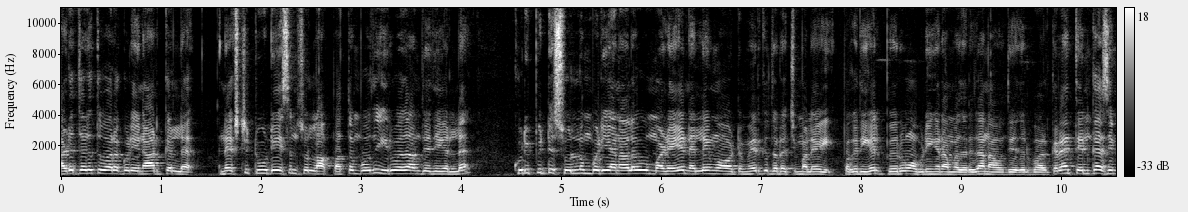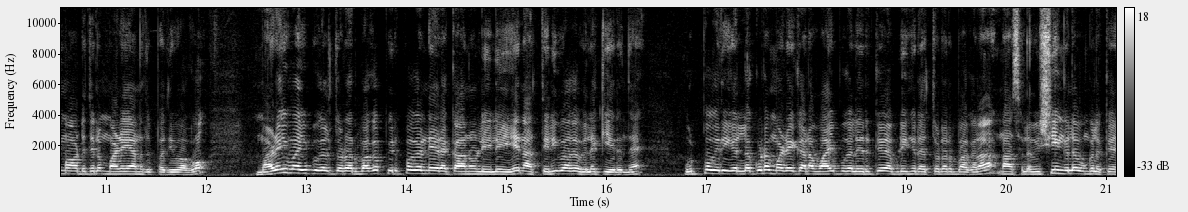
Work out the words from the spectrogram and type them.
அடுத்தடுத்து வரக்கூடிய நாட்களில் நெக்ஸ்ட் டூ டேஸ்ன்னு சொல்லலாம். பத்தொம்போது இருபதாம் தேதிகளில் குறிப்பிட்டு சொல்லும்படியான அளவு மழையை நெல்லை மாவட்டம் மேற்கு தொடர்ச்சி மலை பகுதிகள் பெறும் அப்படிங்கிற மாதிரி தான் நான் வந்து எதிர்பார்க்கிறேன். தென்காசி மாவட்டத்திலும் மழையானது பதிவாகும். மழை வாய்ப்புகள் தொடர்பாக பிற்பகல் நேர காணொலியிலேயே நான் தெளிவாக விளக்கியிருந்தேன். உட்பகுதிகளில் கூட மழைக்கான வாய்ப்புகள் இருக்குது அப்படிங்கிற தொடர்பாகலாம் நான் சில விஷயங்களை உங்களுக்கு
